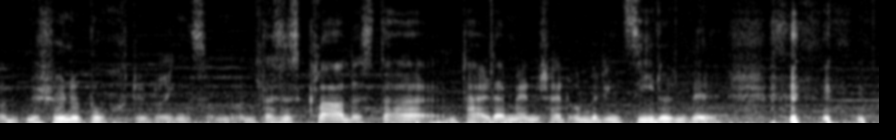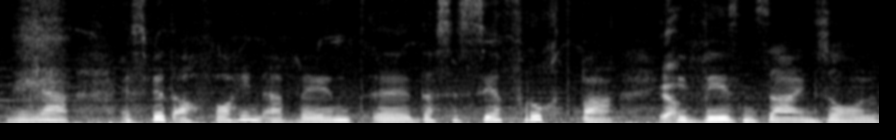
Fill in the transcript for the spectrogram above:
und eine schöne Bucht übrigens. Und, und das ist klar, dass da ein Teil der Menschheit unbedingt siedeln will. Ja, ja, es wird auch vorhin erwähnt, äh, dass es sehr fruchtbar Ja. gewesen sein soll,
